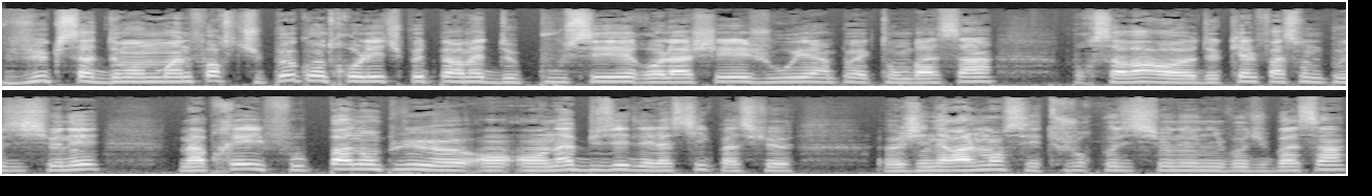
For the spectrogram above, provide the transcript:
Vu que ça te demande moins de force, tu peux contrôler, tu peux te permettre de pousser, relâcher, jouer un peu avec ton bassin pour savoir euh, de quelle façon te positionner. Mais après, il faut pas non plus euh, en, en abuser de l'élastique parce que euh, généralement c'est toujours positionné au niveau du bassin.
